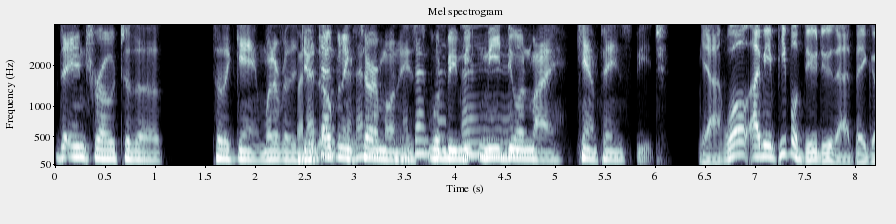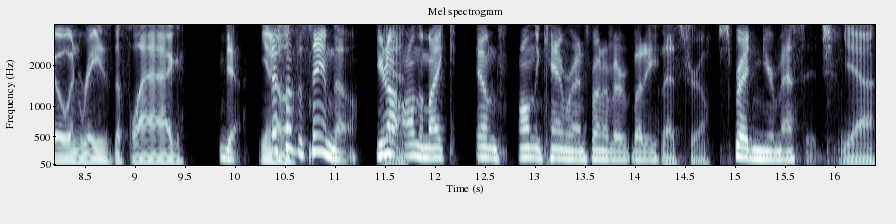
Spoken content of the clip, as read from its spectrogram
the intro to the to the game, whatever they do, the opening ceremonies would be me, me doing my campaign speech. Yeah. Well, I mean, people do do that. They go and raise the flag. Yeah, You that's know. not the same though. You're not on the mic on, on the camera in front of everybody That's true. spreading your message. Yeah.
